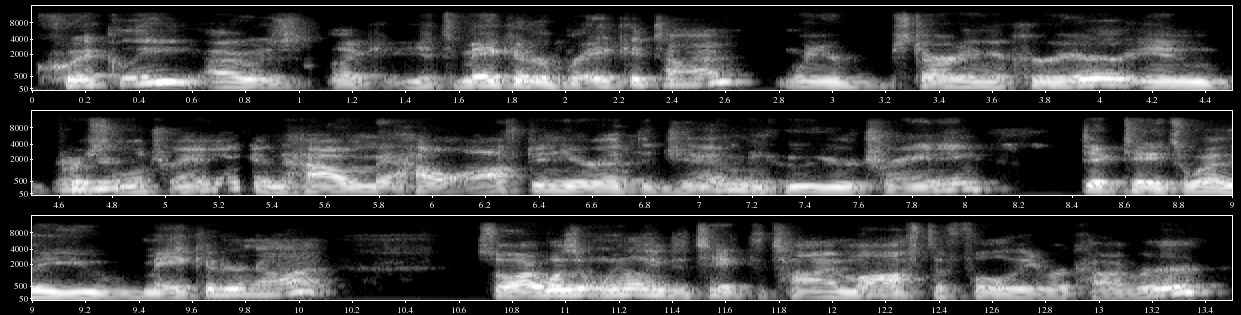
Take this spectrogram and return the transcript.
quickly. I was like, it's make it or break it time when you're starting a career in personal mm-hmm. training and how, how often you're at the gym and who you're training dictates whether you make it or not. So I wasn't willing to take the time off to fully recover.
